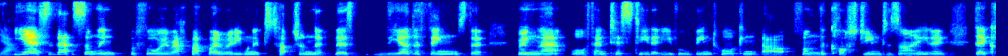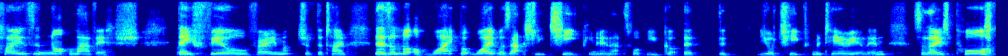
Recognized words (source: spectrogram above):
Yeah. Yeah, so that's something before we wrap up, I really wanted to touch on that. There's the other things that bring that authenticity that you've all been talking about from the costume design. You know, their clothes are not lavish. They feel very much of the time. There's a lot of white, but white was actually cheap. You know, that's what you got the, the your cheap material in. So those poor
